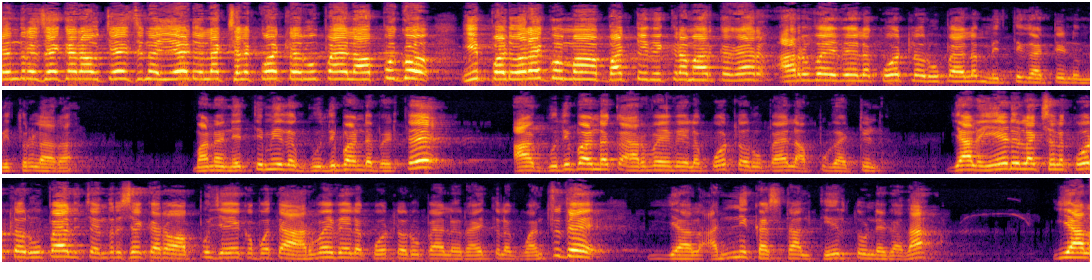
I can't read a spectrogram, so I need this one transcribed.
చంద్రశేఖరరావు చేసిన ఏడు లక్షల కోట్ల రూపాయల అప్పుకు ఇప్పటి వరకు మా బట్టి విక్రమార్క గారు అరవై వేల కోట్ల రూపాయల మిత్తి కట్టిండు మిత్రులారా. మన నెత్తి మీద గుదిబండ పెడితే ఆ గుదిబండకు అరవై వేల కోట్ల రూపాయలు అప్పు కట్టిండు. ఇవాళ ఏడు లక్షల కోట్ల రూపాయలు చంద్రశేఖరరావు అప్పు చేయకపోతే అరవై వేల కోట్ల రూపాయలు రైతులకు వంచితే ఇవాళ అన్ని కష్టాలు తీరుతుండే కదా. ఇవాళ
